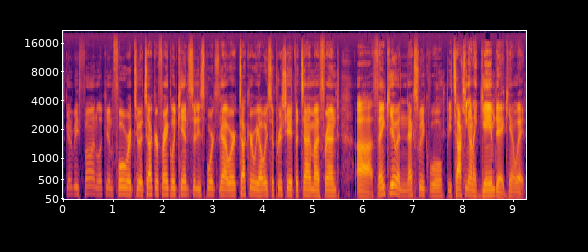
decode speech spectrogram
It's going to be fun. Looking forward to it. Tucker Franklin, Kansas City Sports Network. Tucker, we always appreciate the time, my friend. Uh, thank you. And next week we'll be talking on a game day. Can't wait.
